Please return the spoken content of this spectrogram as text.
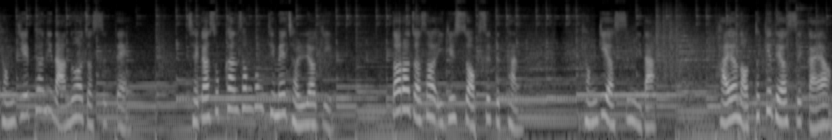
경기의 편이 나누어졌을 때 제가 속한 성공팀의 전력이 떨어져서 이길 수 없을 듯한 경기였습니다. 과연 어떻게 되었을까요?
